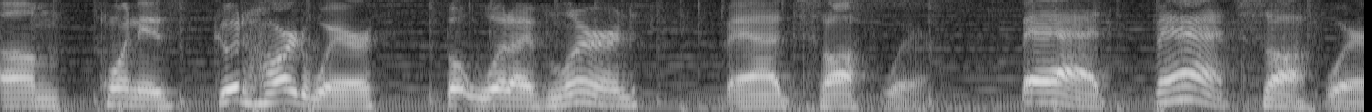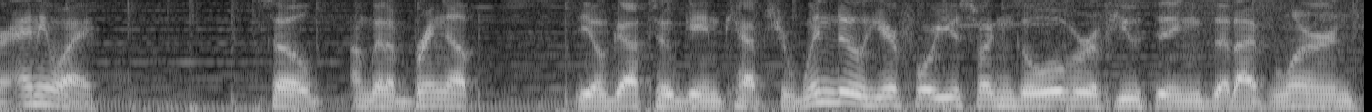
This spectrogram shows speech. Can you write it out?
Um, point is, good hardware, but what I've learned, bad software. Bad, bad software. Anyway, so I'm gonna bring up the Elgato Game Capture window here for you so I can go over a few things that I've learned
